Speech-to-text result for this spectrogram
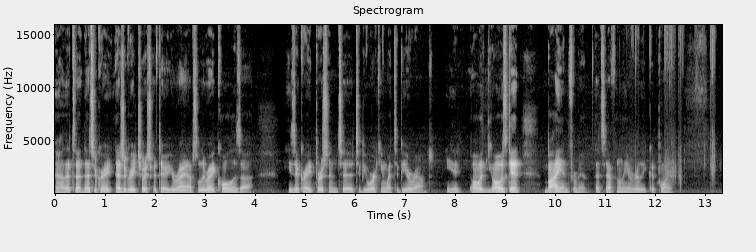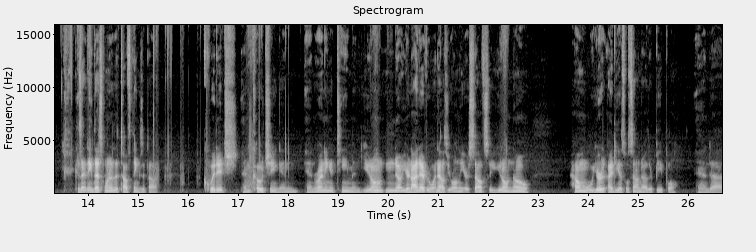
Yeah, that's a that's a great that's a great choice right there. You're right, absolutely right. Cole is a he's a great person to, to be working with, to be around. You always, you always get buy-in from him. That's definitely a really good point. Because I think that's one of the tough things about Quidditch and coaching and, and running a team. And you don't know, you're not everyone else. You're only yourself, so you don't know how your ideas will sound to other people. And uh,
